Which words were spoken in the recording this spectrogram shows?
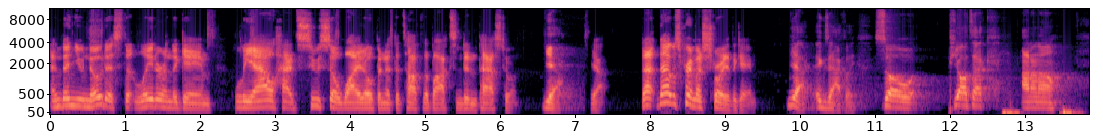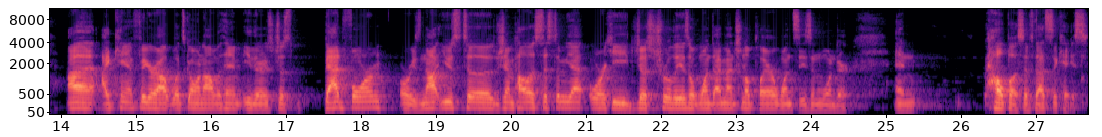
And then you notice that later in the game, Leao had Suso wide open at the top of the box and didn't pass to him. Yeah. Yeah. That that was pretty much story of the game. Yeah, exactly. So Piatek, I don't know. I I can't figure out what's going on with him. Either it's just bad form, or he's not used to Giampaolo's system yet, or he just truly is a one-dimensional player, one season wonder. And help us if that's the case.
